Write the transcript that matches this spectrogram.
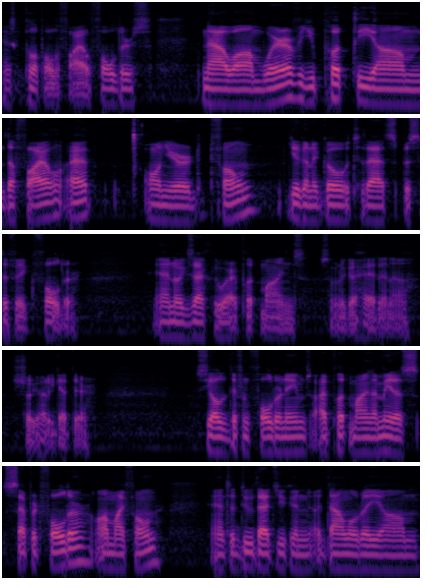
and pull up all the file folders. Now um, wherever you put the, um, the file at on your phone, you're going to go to that specific folder. And I know exactly where I put mine, so I'm going to go ahead and uh, show you how to get there see all the different folder names. I put mine. I made a separate folder on my phone, and to do that, you can uh, download a um,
